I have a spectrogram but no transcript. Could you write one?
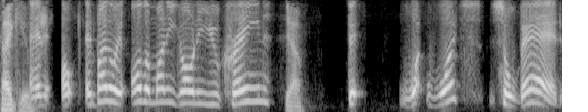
Thank you. And oh, and by the way, all the money going to Ukraine. Yeah. What what's so bad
